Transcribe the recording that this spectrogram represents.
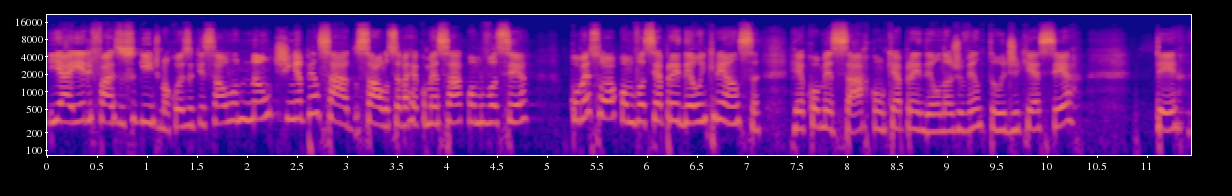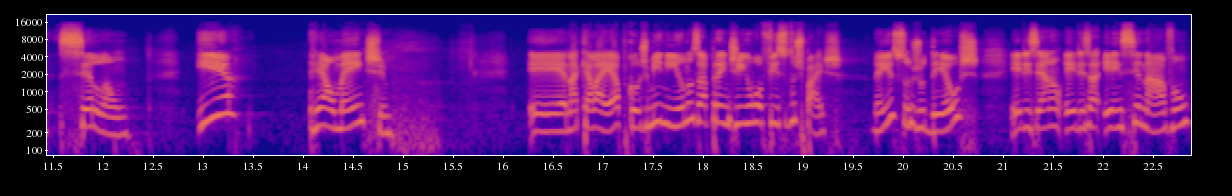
E aí ele faz o seguinte, uma coisa que Saulo não tinha pensado. Saulo, você vai recomeçar como você começou, como você aprendeu em criança. Recomeçar com o que aprendeu na juventude, que é ser tecelão. E, realmente, é, naquela época, os meninos aprendiam o ofício dos pais. Não é isso? Os judeus, eles, eram, eles ensinavam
